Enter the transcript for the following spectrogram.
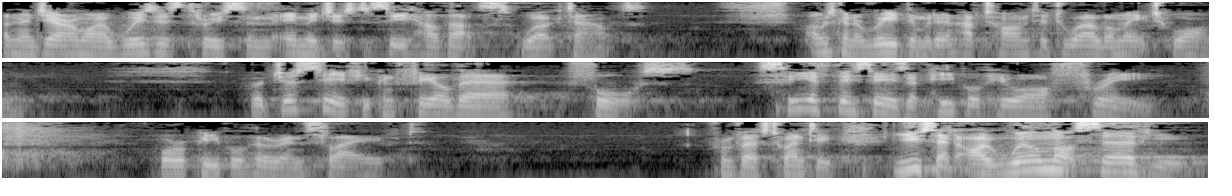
And then Jeremiah whizzes through some images to see how that's worked out. I'm just going to read them. We don't have time to dwell on each one. But just see if you can feel their force. See if this is a people who are free or a people who are enslaved. From verse 20. You said, I will not serve you.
